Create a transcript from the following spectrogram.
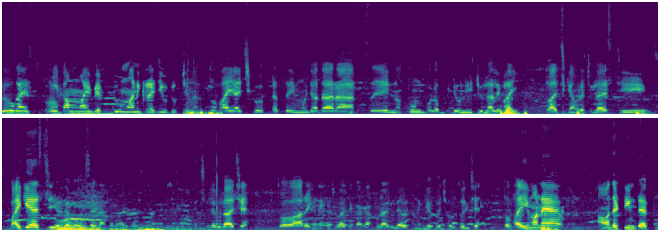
Hello guys welcome my back to Manik Raj YouTube channel তো ভাই আজকে একটা সেই মজাদার আর সেই নতুন ব্লগ ভিডিও নিয়ে চলে আলে ভাই। তো আজকে আমরা চলে আসছি বাইকে আসছি দেখো ওই সাইডে আমরা বাইক ছেলেগুলো আছে তো আর এখানে কিছু আছে কাকা খুড়া গেলে ওখানে কেউ কেউ ছবি তুলছে। তো ভাই মানে আমাদের টিমটা একটু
